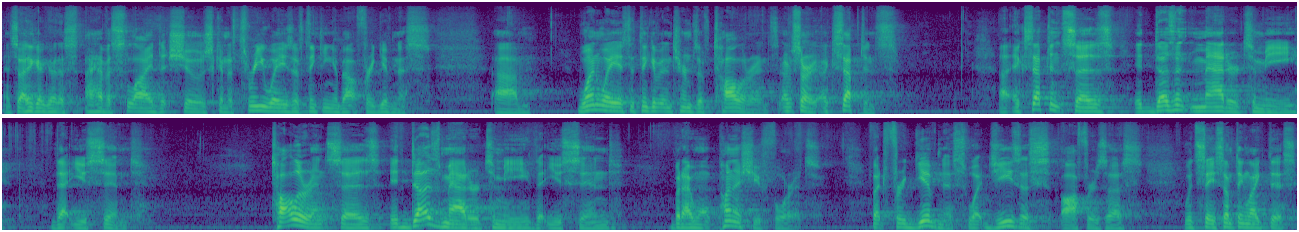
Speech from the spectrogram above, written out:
And so I think I, got a, I have a slide that shows kind of three ways of thinking about forgiveness. Um, one way is to think of it in terms of tolerance. I'm sorry, acceptance. Uh, acceptance says, it doesn't matter to me that you sinned. Tolerance says, It does matter to me that you sinned, but I won't punish you for it. But forgiveness, what Jesus offers us, would say something like this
